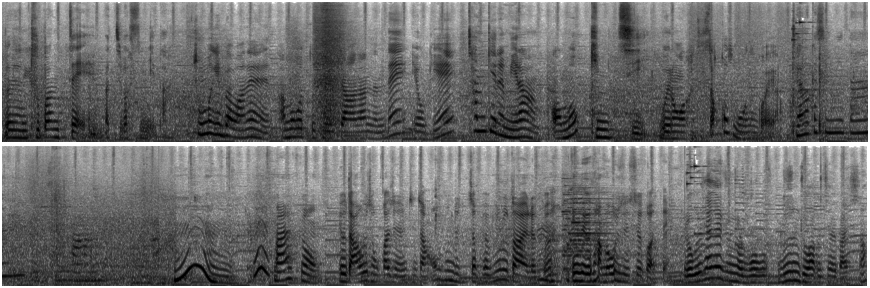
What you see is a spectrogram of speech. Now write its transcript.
이번엔 두 번째 맛집 왔습니다. 충무김밥 안에 아무것도 들지 않았는데 여기에 참기름이랑 어묵, 김치 뭐 이런 거 같이 섞어서 먹는 거예요. 잘 먹겠습니다. 음, 음 맛있어. 이거 나오기 전까지는 진짜 어 근데 진짜 배부르다 이랬거든. 근데 이거 다 먹을 수 있을 것 같아. 여기 세 개 중에 뭐 무슨 조합이 제일 맛있어?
